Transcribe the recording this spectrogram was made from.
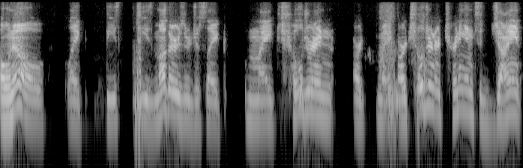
oh no, like these these mothers are just like my children our my, our children are turning into giant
